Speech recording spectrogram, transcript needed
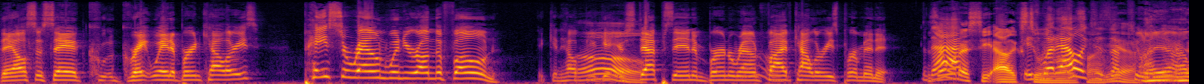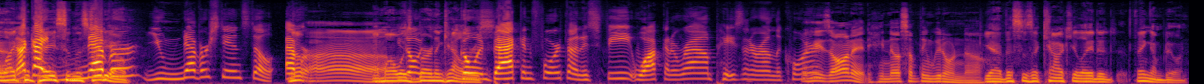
They also say a c- great way to burn calories: pace around when you're on the phone. It can help you get your Oh. steps in and burn around five calories per minute. Is that what I see Alex is doing what all the Alex time? is up Yeah. to. in I- I like that to guy pace in the never, studio. you never stand still ever. Ah. I'm always always burning calories. Going back and forth on his feet, walking around, pacing around the Well, corner. he's on it. He knows something we don't know. Yeah, this is a calculated thing I'm doing.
